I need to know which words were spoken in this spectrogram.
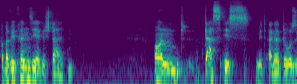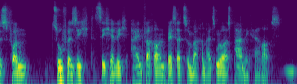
aber wir können sie ja gestalten. Und das ist mit einer Dosis von Zuversicht sicherlich einfacher und besser zu machen als nur aus Panik heraus. Mhm.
